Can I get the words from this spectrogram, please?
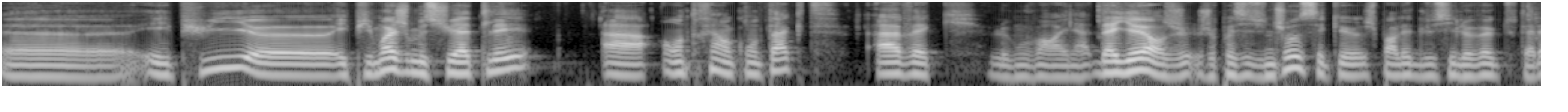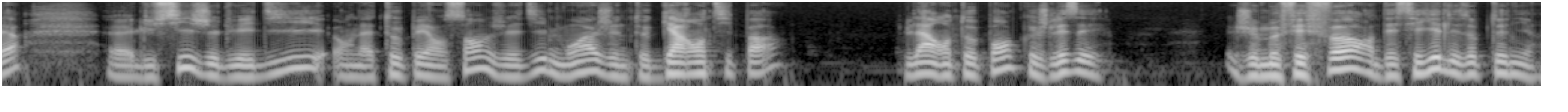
et, puis, et puis moi, je me suis attelé à entrer en contact avec le mouvement raélien. D'ailleurs, je, je, précise une chose, c'est que je parlais de Lucie Leveugle tout à l'heure. Euh, Lucie, je lui ai dit, on a topé ensemble, je lui ai dit, moi, je ne te garantis pas, là, en topant, que je les ai. Je me fais fort d'essayer de les obtenir.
